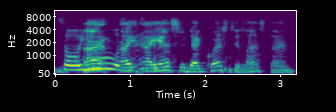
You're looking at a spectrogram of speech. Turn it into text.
So you I, I, I answered that question last time.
